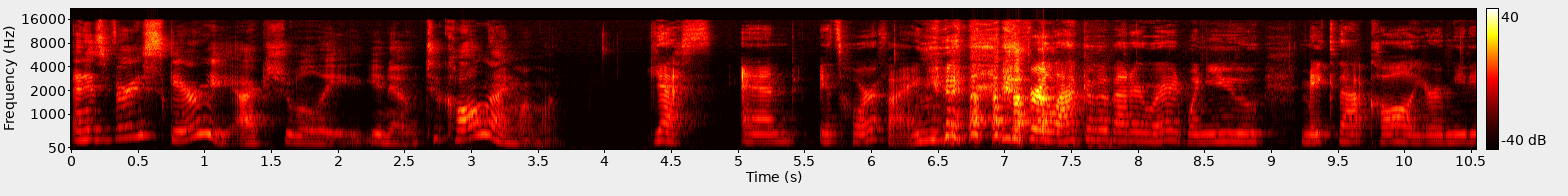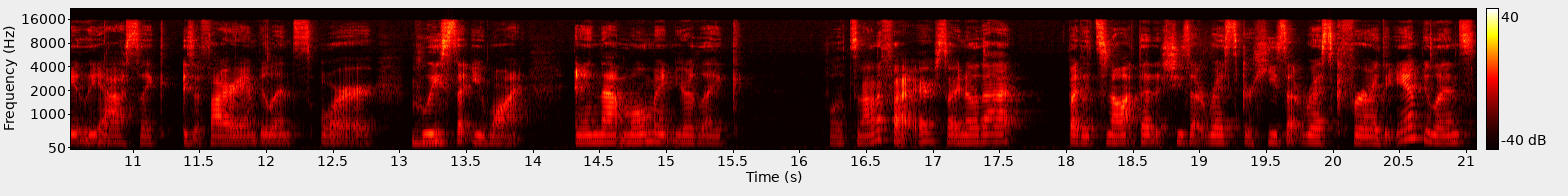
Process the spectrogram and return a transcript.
And it's very scary, actually, you know, to call 911. Yes. And it's horrifying, for lack of a better word. When you make that call, you're immediately asked, like, is it fire ambulance or police mm-hmm. that you want? And in that moment, you're like, well, it's not a fire, so I know that, but it's not that she's at risk or he's at risk for the ambulance.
